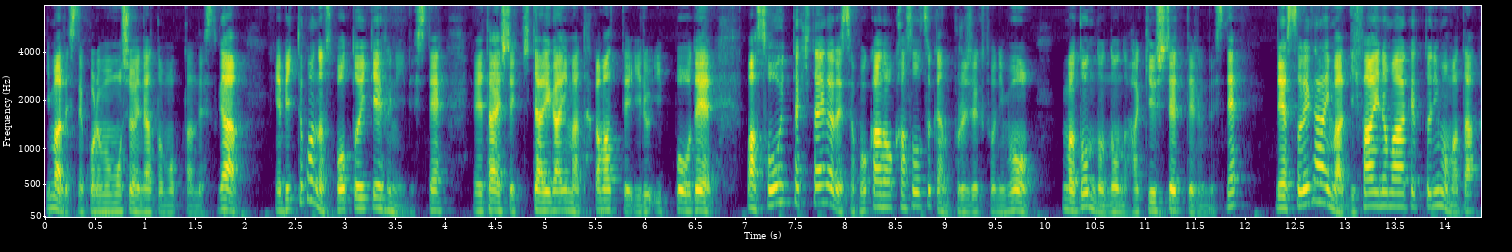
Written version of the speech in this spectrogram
今ですね、これも面白いなと思ったんですが、ビットコインのスポット ETF にですね、対して期待が今高まっている一方で、まあそういった期待がですね、他の仮想通貨のプロジェクトにも、今どんどんどんどん波及していってるんですね。で、それが今 DeFi のマーケットにもまた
